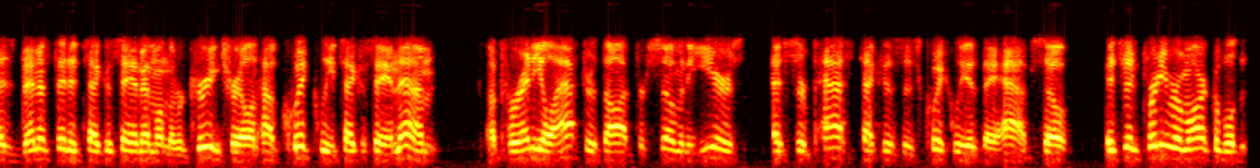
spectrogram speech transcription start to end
has benefited Texas A&M on the recruiting trail and how quickly Texas A&M, a perennial afterthought for so many years, has surpassed Texas as quickly as they have. So it's been pretty remarkable to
